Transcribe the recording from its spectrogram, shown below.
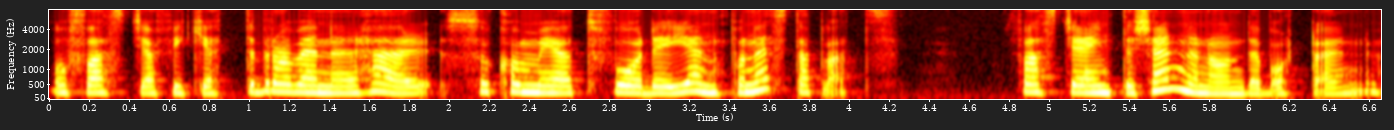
Och fast jag fick jättebra vänner här så kommer jag att få det igen på nästa plats. Fast jag inte känner någon där borta ännu.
